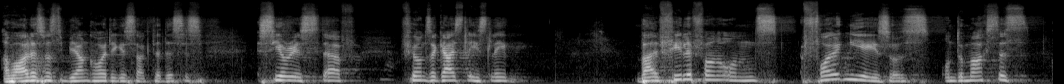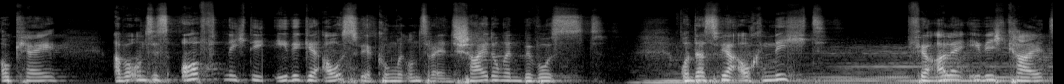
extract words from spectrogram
Aber alles, was die Bianca heute gesagt hat, das ist serious stuff für unser geistliches Leben. Weil viele von uns folgen Jesus und du machst es okay, aber uns ist oft nicht die ewige Auswirkungen unserer Entscheidungen bewusst. Und dass wir auch nicht für alle Ewigkeit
